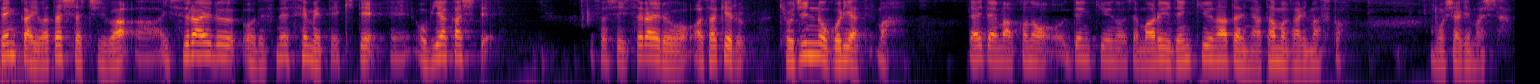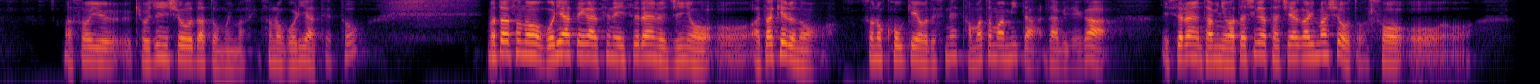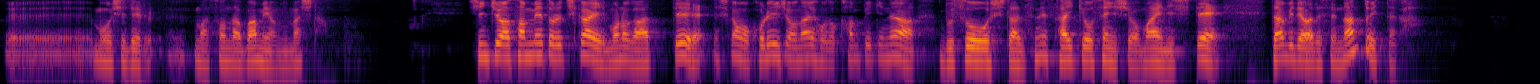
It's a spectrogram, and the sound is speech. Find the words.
前回私たちはイスラエルをですね、攻めてきて、脅かして、そしてイスラエルをあざける巨人のゴリアテ。まあ、大体まあこの電球の、丸い電球のあたりに頭がありますと申し上げました。まあそういう巨人症だと思いますけど、そのゴリアテと、またそのゴリアテがですね、イスラエルの陣をあざけるのその光景をですね、たまたま見たダビデが、イスラエルのために私が立ち上がりましょうと、そう、えー、申し出る。まあ、そんな場面を見ました。身長は3メートル近いものがあって、しかもこれ以上ないほど完璧な武装をしたですね、最強戦士を前にして、ダビデはですね、何と言ったか。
